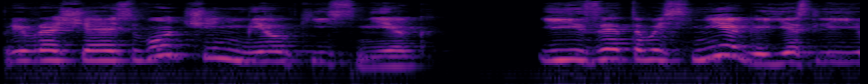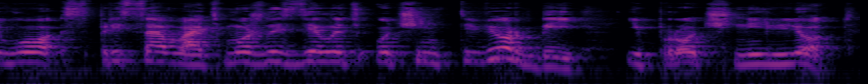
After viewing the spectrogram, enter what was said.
превращаясь в очень мелкий снег. И из этого снега, если его спрессовать, можно сделать очень твердый и прочный лед.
